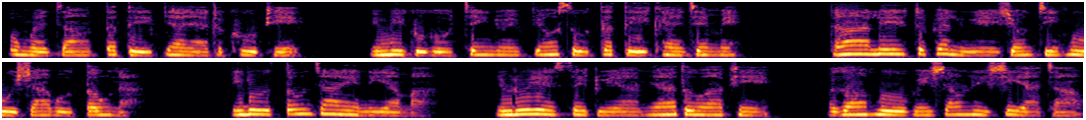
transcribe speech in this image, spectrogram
ဟုတ်မှန်ကြောင်းတက်သေးပြရာတစ်ခုဖြစ် မိမိကိုယ်ကိုကြိမ်တွင်ပြောဆိုတက်သေးခံခြင်းပဲဒါကလည်းတစ်ဖက်လူရဲ့ယုံကြည်မှုကိုရဖို့သုံးတာဒီလိုသုံးကြတဲ့နေရာမှာလူတို့ရဲ့စိတ်တွေကအများသောအားဖြင့်မကောင်းမှုကိုပဲရှောင်းလိရှိရကြောင်း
